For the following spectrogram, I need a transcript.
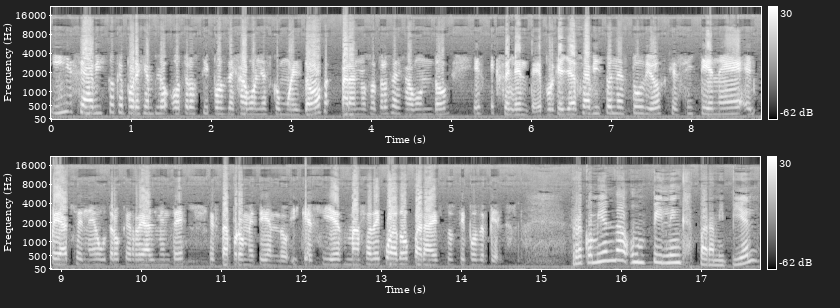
Y se ha visto que, por ejemplo, otros tipos de jabones como el Dove, para nosotros el jabón Dove es excelente, porque ya se ha visto en estudios que sí tiene el pH neutro que realmente está prometiendo y que sí es más adecuado para estos tipos de pieles. Recomienda un peeling para mi piel.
